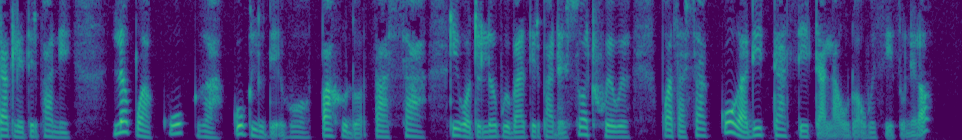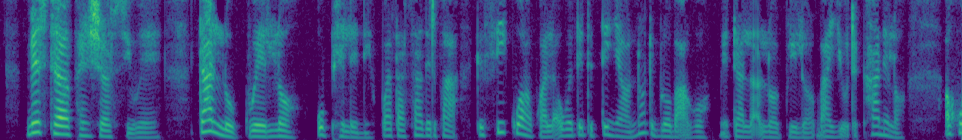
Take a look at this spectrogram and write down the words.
တာကလေတိဖာနေ လော့ပွားကိုကကိုကလူတဲ့ကိုပါခုတော့သာစာကေကိုတလောပွေပါတိဖာတဲ့ software ပွာသာစာကိုကဒီတသေတလာတော့ဝစီဆိုနေလော Mr. Pension Siwe တာလုကွဲလောဥဖေလေနေပွာသာစာတိဖာကစီကွာပွာလအဝတိတတင်ညာနော်တဘလပါကိုမေတ္တာလအလော်ပလီလောဘာယုတခါနေလောအခု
